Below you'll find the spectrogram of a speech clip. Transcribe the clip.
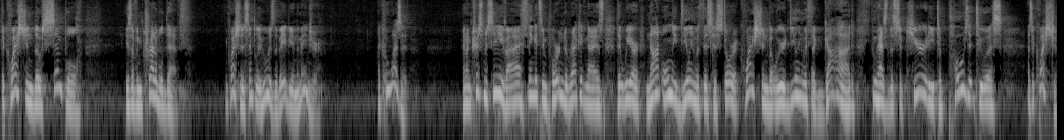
The question, though simple, is of incredible depth. The question is simply who is the baby in the manger? Like, who was it? And on Christmas Eve, I think it's important to recognize that we are not only dealing with this historic question, but we're dealing with a God who has the security to pose it to us as a question,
